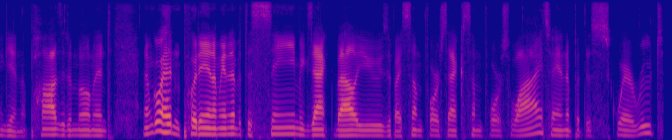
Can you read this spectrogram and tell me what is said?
Again, the positive moment. And I'm going to go ahead and put in, I'm going to end up with the same exact values if I sum force x, sum force y. So I end up with this square root.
